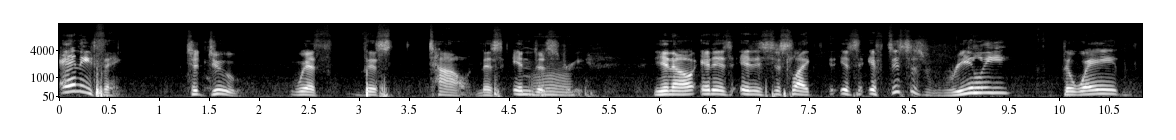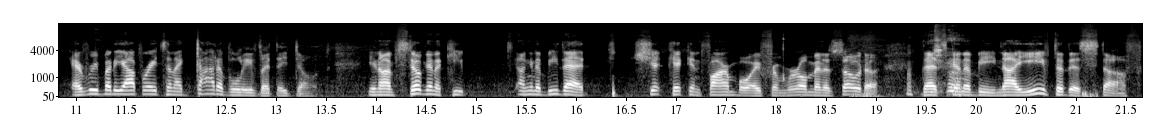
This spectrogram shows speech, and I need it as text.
anything to do with this town, this industry? You know, it is. It is just like it's. If this is really the way everybody operates, and I gotta believe that they don't. You know, I'm still gonna keep. I'm gonna be that shit kicking farm boy from rural Minnesota that's gonna be naive to this stuff.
